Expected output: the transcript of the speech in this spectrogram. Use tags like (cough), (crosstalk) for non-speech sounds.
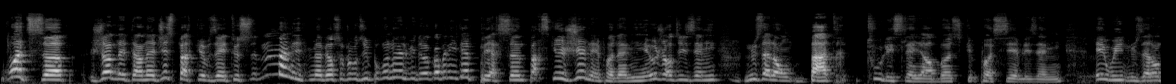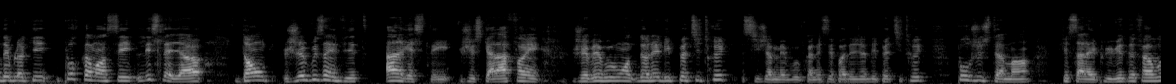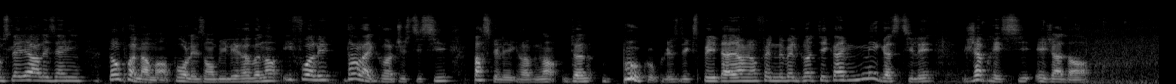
What's up, gens de l'internet, j'espère que vous allez tous magnifiquement bien aujourd'hui pour une nouvelle vidéo en compagnie de personne parce que je n'ai pas d'amis. Et aujourd'hui les amis, nous allons battre tous les Slayer boss que possible les amis. Et oui, nous allons débloquer pour commencer les Slayers. Donc, je vous invite à rester jusqu'à la fin. Je vais vous donner des petits trucs, si jamais vous ne connaissez pas déjà des petits trucs, pour justement que ça aille plus vite de faire vos Slayers, les amis. Donc, premièrement, pour les zombies, les revenants, il faut aller dans la grotte juste ici, parce que les revenants donnent beaucoup plus d'XP. D'ailleurs, ont fait une nouvelle grotte qui est quand même méga stylée. J'apprécie et j'adore.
